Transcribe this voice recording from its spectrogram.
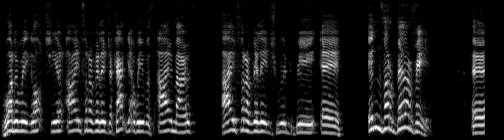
what have we got here? I for a village. I can't get away with Eyemouth. I for a village would be uh, Inverbervie. Uh,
